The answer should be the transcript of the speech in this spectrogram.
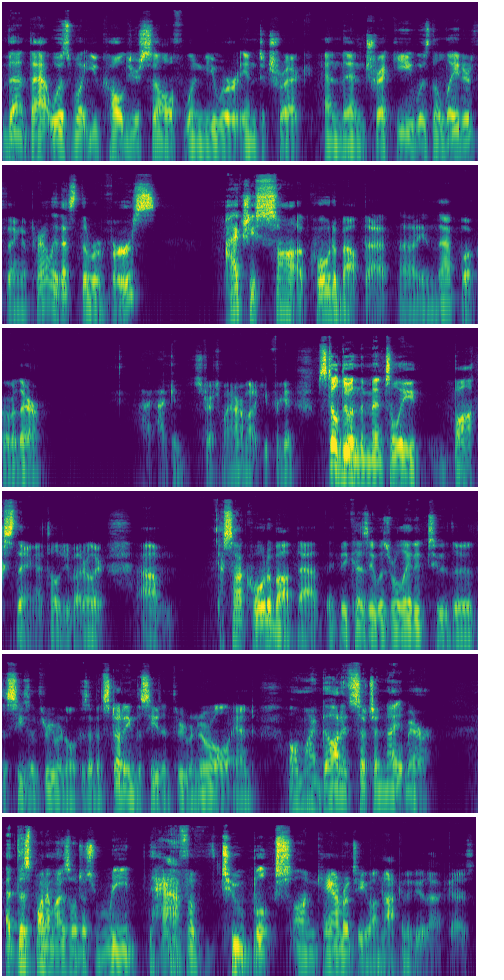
that that was what you called yourself when you were into Trek, and then Trekkie was the later thing. Apparently, that's the reverse. I actually saw a quote about that uh, in that book over there. I, I, can stretch my arm out. I keep forgetting. I'm still doing the mentally box thing I told you about earlier. Um, I saw a quote about that because it was related to the, the season three renewal because I've been studying the season three renewal and oh my god, it's such a nightmare. At this point, I might as well just read half of two books on camera to you. I'm not going to do that, guys.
